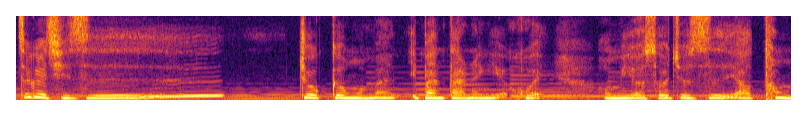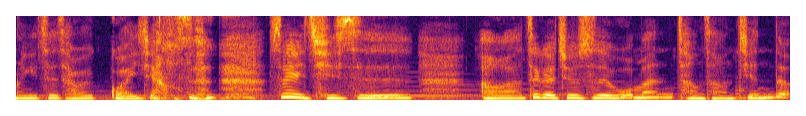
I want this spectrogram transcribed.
这个其实。就跟我们一般大人也会，我们有时候就是要痛了一次才会乖这样子，所以其实啊，这个就是我们常常见的。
